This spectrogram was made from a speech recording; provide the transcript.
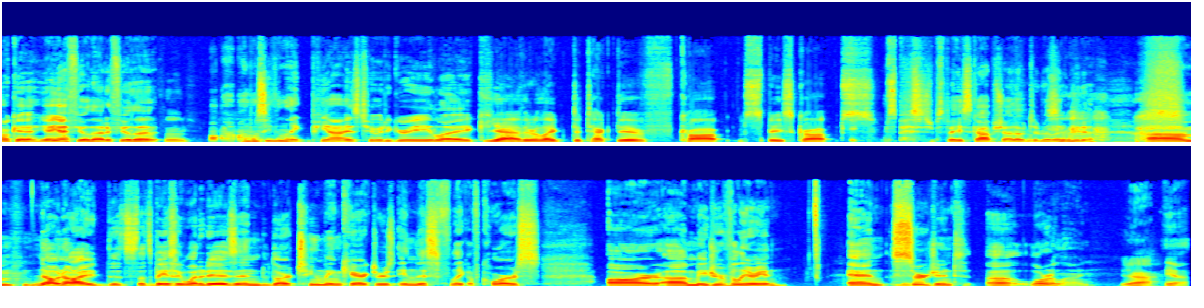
okay yeah yeah I feel that I feel kind that. of almost even like PIs to a degree like Yeah, they're like detective, cop, space cops. space, space cop shout out to Red Light um no no I that's that's basically what it is and our two main characters in this flick of course are uh, Major Valerian and Sergeant uh, Laureline Yeah. yeah.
